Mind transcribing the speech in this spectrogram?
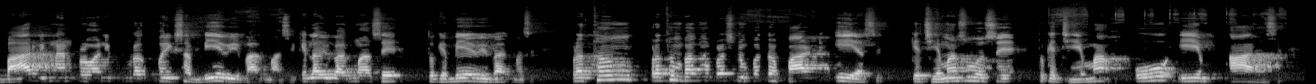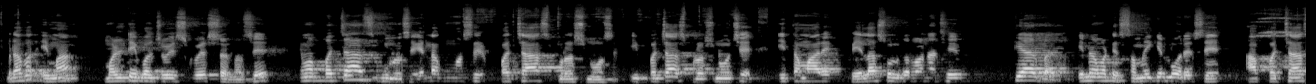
બાર વિજ્ઞાન પ્રવાહની પૂરક પરીક્ષા બે વિભાગમાં છે. કેટલા વિભાગમાં હશે? તો કે બે વિભાગમાં છે. પ્રથમ પ્રથમ ભાગનો પ્રશ્નપત્ર પાર્ટ એ હશે. કે જેમાં શું હશે? તો કે જેમાં ઓ એમ આર હશે. બરાબર? એમાં મલ્ટિપલ ચોઇસ ક્વેશ્ચન હશે. એમાં પચાસ ગુણ હશે. કેટલા ગુણ હશે? પચાસ પ્રશ્નો હશે. એ પચાસ પ્રશ્નો છે. એ તમારે પહેલા સોલ્વ કરવાના છે. ત્યારબાદ એના માટે સમય કેટલો રહેશે? આ પચાસ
